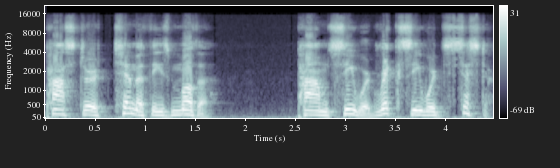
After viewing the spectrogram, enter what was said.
Pastor Timothy's mother, Pam Seward, Rick Seward's sister.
